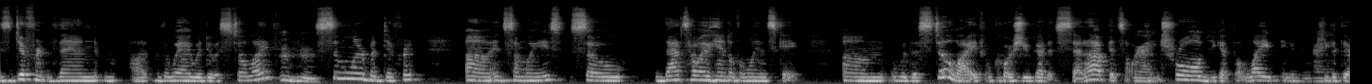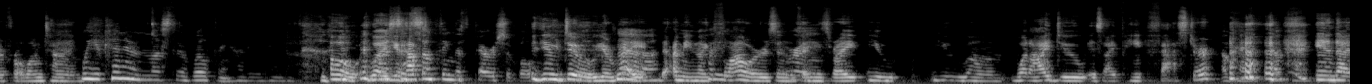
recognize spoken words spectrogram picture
is different than uh, the way I would do a still life. Mm-hmm. similar but different uh, in some ways. So that's how I handle the landscape. Um, with a still life, of course, you've got it set up. It's all Right. controlled. You get the light. You can keep it there for a long time. Well, you can unless they're wilting. How do you handle that? Oh, well, you have- something that's perishable. You do. You're right. Yeah. I mean, like do you- flowers and right. things, right? You you um, what I do is I paint faster. Okay. Okay. and I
